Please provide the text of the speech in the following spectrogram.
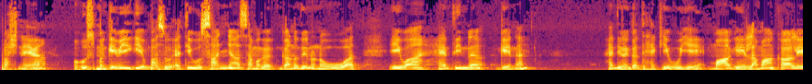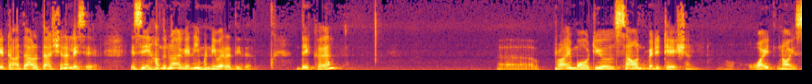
ප්‍රශ්නය හුස්ම ගෙවි ගිය පසු ඇති වූ සංඥා සමග ගනුදෙනු නොවුවත් ඒවා හැඳිනගෙන හැඳිනගත හැකි වූයේ මාගේ ළමා කාලයට අදාළ දර්ශන ලෙසය. එසේ හඳුනා ගැනීම නිවැරදිද? දෙක primordial sound meditation white noise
